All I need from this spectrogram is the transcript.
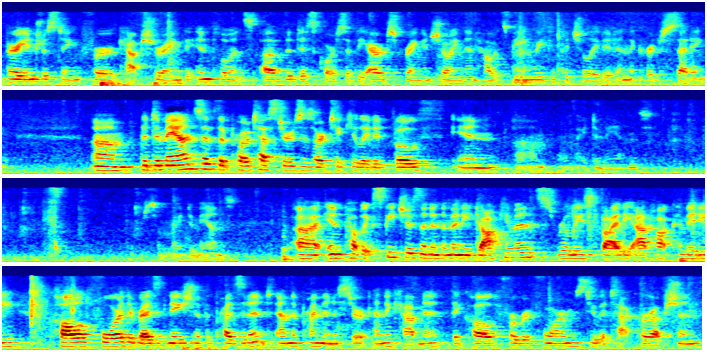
very interesting for capturing the influence of the discourse of the Arab Spring and showing then how it's being recapitulated in the Kurdish setting. Um, the demands of the protesters is articulated both in um, my demands. some of my demands. Uh, in public speeches and in the many documents released by the ad hoc committee, called for the resignation of the president and the prime minister and the cabinet. They called for reforms to attack corruption,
